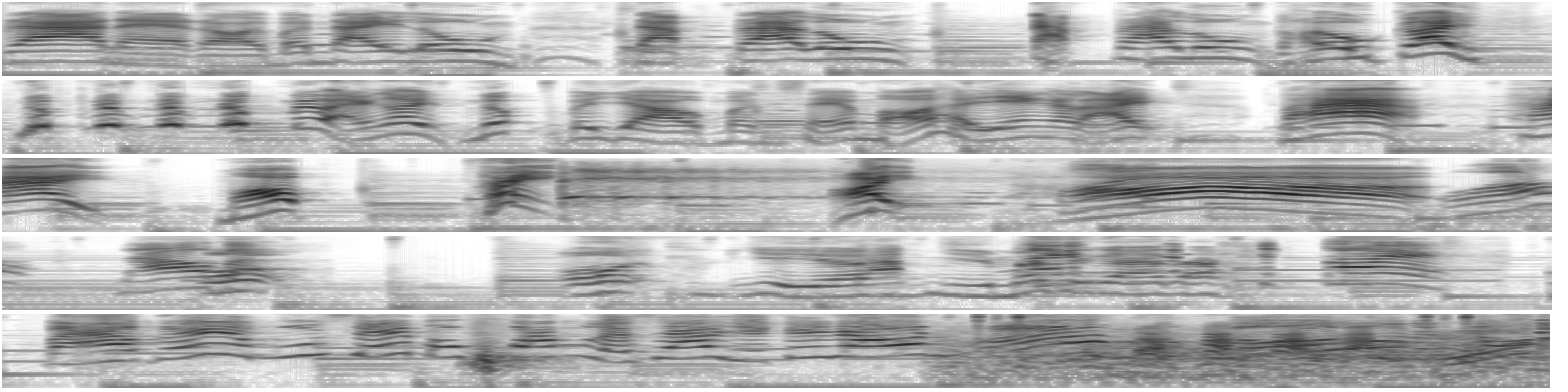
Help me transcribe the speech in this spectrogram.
ra nè Rồi bên đây luôn Đập ra luôn Đập ra luôn Rồi ok Núp núp núp núp mấy bạn ơi Núp bây giờ mình sẽ mở thời gian lại 3 2 1 Hey Rồi Đó ủa đâu ủa ủa gì vậy gì mới ra ta bà ghế ông muốn xếp ông quăng là sao vậy cái đó hả Trời ơi, ủa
